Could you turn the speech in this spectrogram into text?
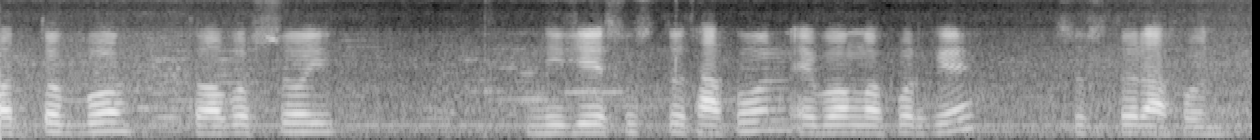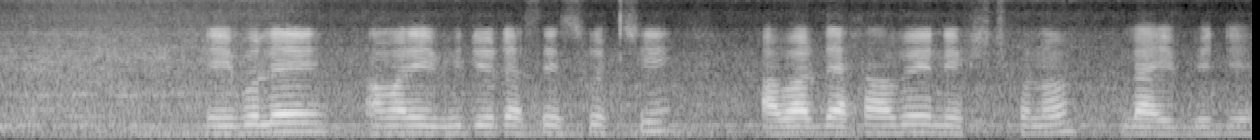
কর্তব্য, তো অবশ্যই নিজে সুস্থ থাকুন এবং অপরকে সুস্থ রাখুন। এই বলে আমার এই ভিডিওটা শেষ করছি। আবার দেখা হবে নেক্সট কোনো লাইভ ভিডিও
